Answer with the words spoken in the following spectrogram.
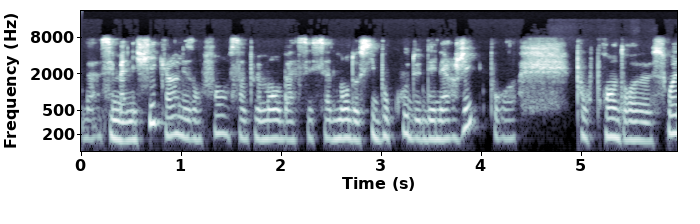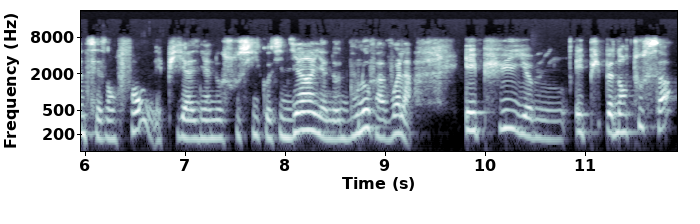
bah, c'est magnifique, hein, les enfants. Simplement, bah, ça demande aussi beaucoup d'énergie pour pour prendre soin de ses enfants. Et puis il y, a, il y a nos soucis quotidiens, il y a notre boulot. Enfin voilà. Et puis et puis pendant tout ça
